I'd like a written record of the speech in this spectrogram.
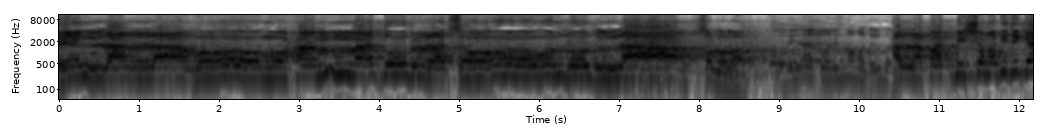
ইল্লাল্লাহ মুহাম্মাদুর রাসূলুল্লাহ সাল্লাল্লাহু আল্লাহ পাক বিশ্ব নবীজিকে,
